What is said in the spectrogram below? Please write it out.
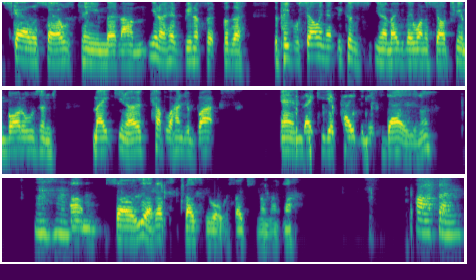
scale a sales team that, um, you know, has benefit for the the people selling it because you know maybe they want to sell ten bottles and make you know a couple of hundred bucks, and they can get paid the next day. You know. Mm-hmm. Um, so yeah, that's basically what we're focusing on right now. Awesome.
